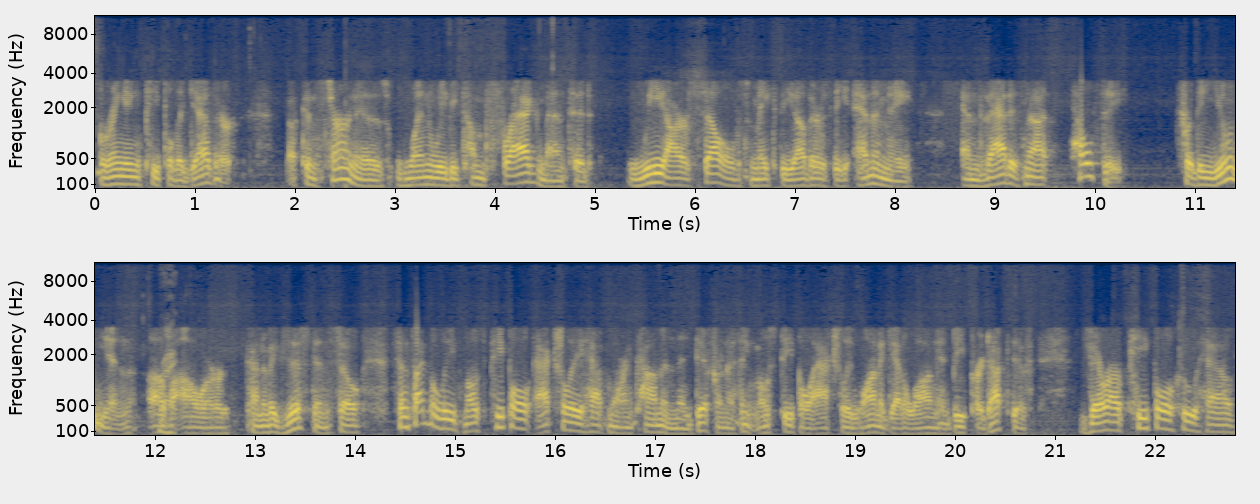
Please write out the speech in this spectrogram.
bringing people together, a concern is when we become fragmented, we ourselves make the others the enemy, and that is not healthy for the union of Right. our kind of existence. So, since I believe most people actually have more in common than different, I think most people actually want to get along and be productive. There are people who have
